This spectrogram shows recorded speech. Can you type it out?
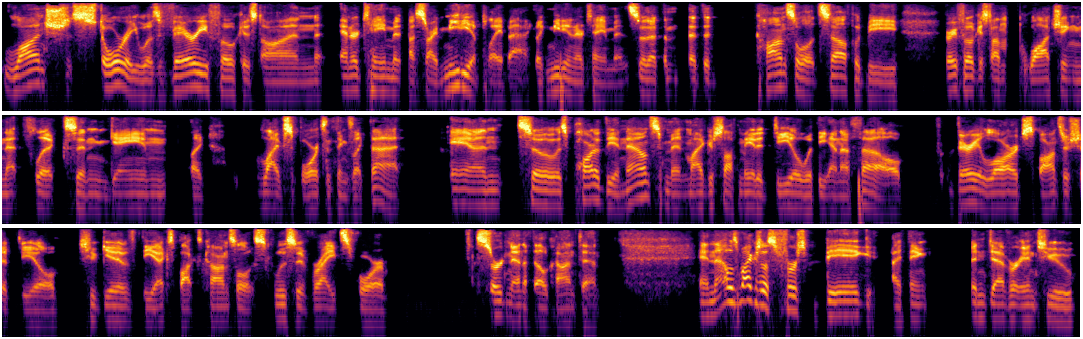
launch story was very focused on entertainment, uh, sorry, media playback, like media entertainment, so that the that the console itself would be very focused on watching Netflix and game like live sports and things like that. And so as part of the announcement, Microsoft made a deal with the NFL very large sponsorship deal to give the Xbox console exclusive rights for certain NFL content. And that was Microsoft's first big, I think, endeavor into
